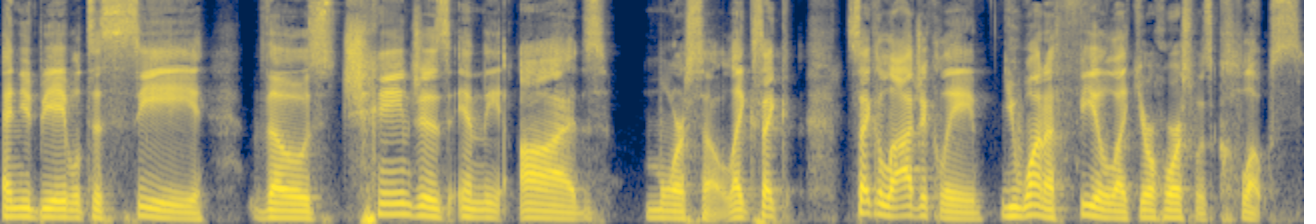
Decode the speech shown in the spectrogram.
and you'd be able to see those changes in the odds more so. Like psych- psychologically, you want to feel like your horse was close.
